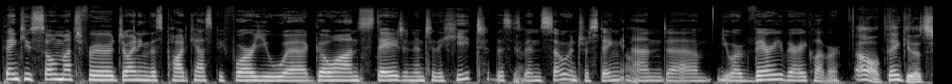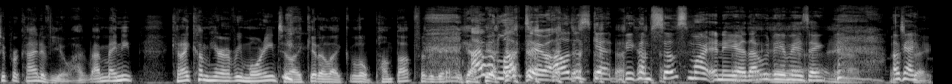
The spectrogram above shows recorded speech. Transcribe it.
Thank you so much for joining this podcast before you uh, go on stage and into the heat. This has yeah. been so interesting, oh. and uh, you are very, very clever. Oh, thank you. That's super kind of you. I, I need. Can I come here every morning to like get a like little pump up for the day? Yeah. I would love to. I'll just get become so smart in a year. That would be amazing. okay. Great.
